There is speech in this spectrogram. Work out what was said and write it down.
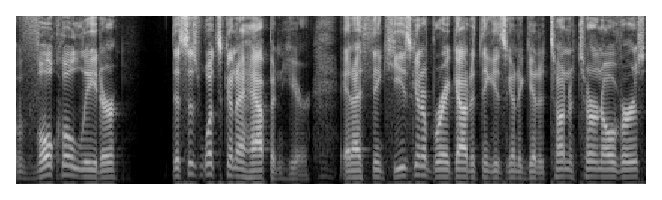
vocal leader, this is what's going to happen here. And I think he's going to break out. I think he's going to get a ton of turnovers.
